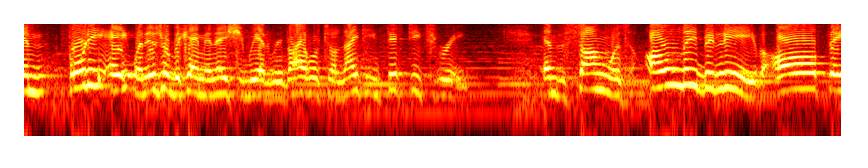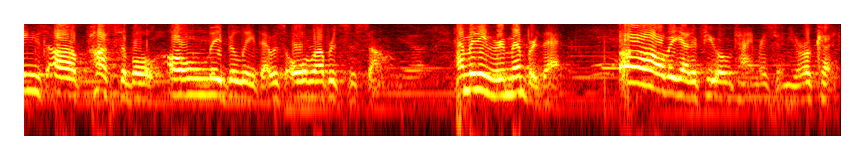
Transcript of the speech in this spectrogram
In 48, when Israel became a nation, we had a revival until 1953. And the song was Only Believe, All Things Are Possible, Only Believe. That was Oral Roberts' song. How many remember that? Oh, we got a few old timers in here. Okay.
